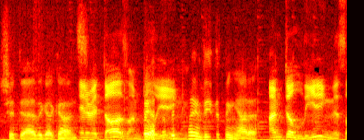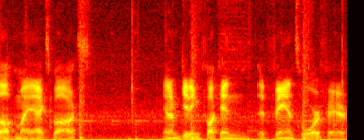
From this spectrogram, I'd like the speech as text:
Shit, Dad, they got guns. And if it does, I'm Wait, I thought we were deleting. playing Viva Pinata. I'm deleting this off my Xbox. And I'm getting fucking Advanced Warfare.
